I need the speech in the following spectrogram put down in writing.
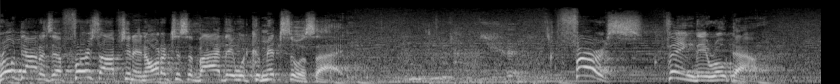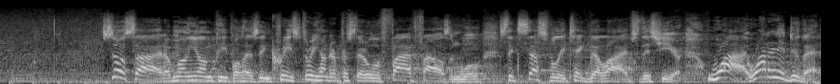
wrote down as their first option in order to survive, they would commit suicide. First thing they wrote down. Suicide among young people has increased 300%. Over 5,000 will successfully take their lives this year. Why? Why did they do that?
